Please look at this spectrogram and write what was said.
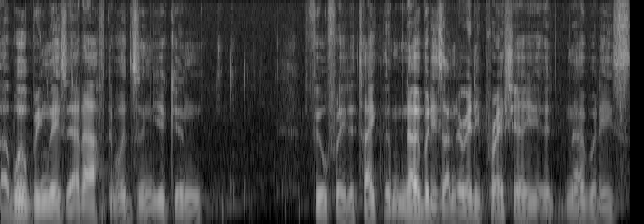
I will bring these out afterwards, and you can feel free to take them. Nobody's under any pressure. You, nobody's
